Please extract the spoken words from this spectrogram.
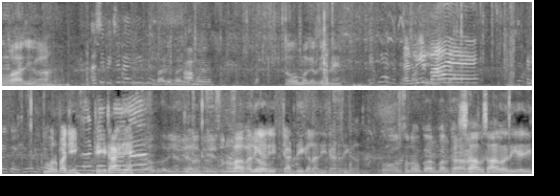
ਵਾਹ ਜੀ ਵਾਹ। ਅਸੀਂ ਪਿੱਛੇ ਬੈ ਗਏ ਉਹ ਮਗਰ ਜਾਂਦੇ ਰਣਵੀਰ ਬਾਏ ਹੋਰ ਭਾਜੀ ਠੀਕ ਠਾਕ ਜੀ? ਵਾਹ ਵਧੀਆ ਜੀ। ਚੜ੍ਹਦੀ ਕਲਾ ਜੀ ਚੜ੍ਹਦੀ ਕਲਾ। ਹੋਰ ਸੁਣਾਓ ਘਰ ਬਾਰ ਖੈਰ ਸਭ ਸਭ ਵਧੀਆ ਜੀ।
